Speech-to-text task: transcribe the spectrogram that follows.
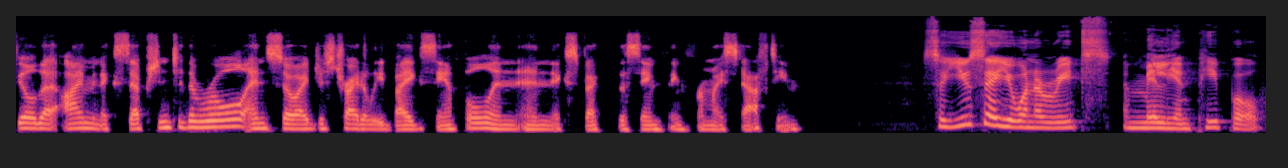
feel that I'm an exception to the rule. And so I just try to lead by example and, and expect the same thing from my staff team. So you say you want to reach a million people.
